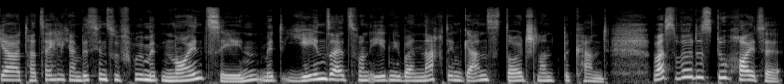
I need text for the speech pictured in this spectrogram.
ja tatsächlich ein bisschen zu früh mit 19, mit Jenseits von Eden über Nacht in ganz Deutschland bekannt. Was würdest du heute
